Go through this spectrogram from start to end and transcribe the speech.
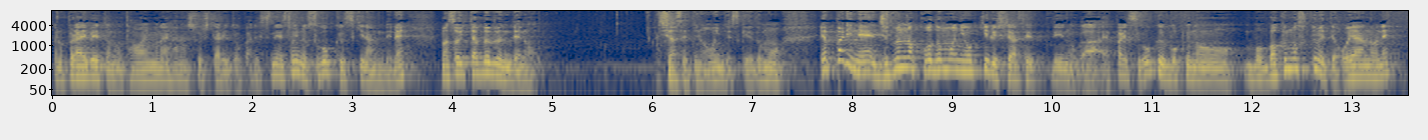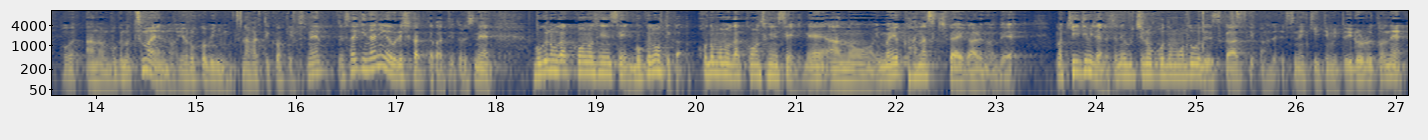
そのプライベートのたわいもない話をしたりとかですね、そういうのすごく好きなんでね、まあそういった部分での、幸せっていうのは多いんですけれども、やっぱりね、自分の子供に起きる幸せっていうのが、やっぱりすごく僕の、僕も含めて親のね、あの、僕の妻への喜びにもつながっていくわけですね。で、最近何が嬉しかったかっていうとですね、僕の学校の先生、僕のっていうか、子供の学校の先生にね、あの、今よく話す機会があるので、まあ聞いてみたんですね。うちの子供どうですかっていう感じでですね、聞いてみると、いろいろとね、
